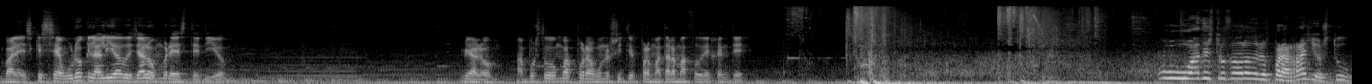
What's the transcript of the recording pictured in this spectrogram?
Vale, es que seguro que le ha liado ya el hombre este, tío. Míralo, han puesto bombas por algunos sitios para matar a mazo de gente. ¡Uh! Ha destrozado lo de los pararrayos, tú.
